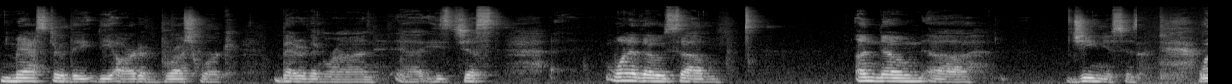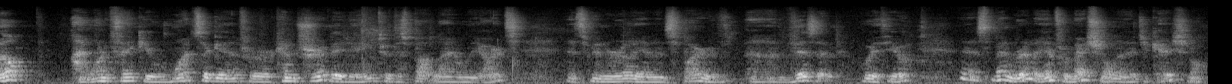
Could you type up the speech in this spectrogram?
master the, the art of brushwork better than Ron. Uh, he's just one of those um, unknown uh, geniuses. Well, I want to thank you once again for contributing to the Spotlight on the Arts. It's been really an inspiring uh, visit with you. And it's been really informational and educational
